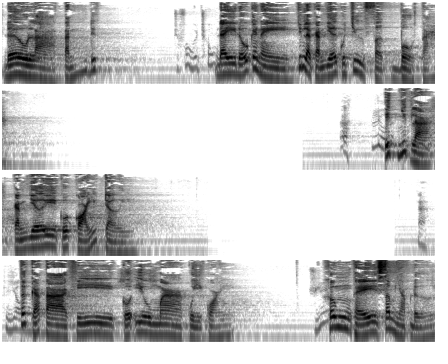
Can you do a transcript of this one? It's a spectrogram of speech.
Đều là tánh đức. Đầy đủ cái này Chính là cảnh giới của chư Phật Bồ Tát. Ít nhất là cảnh giới của cõi trời. Tất cả tà khí của yêu ma quỷ quái Không thể xâm nhập được.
